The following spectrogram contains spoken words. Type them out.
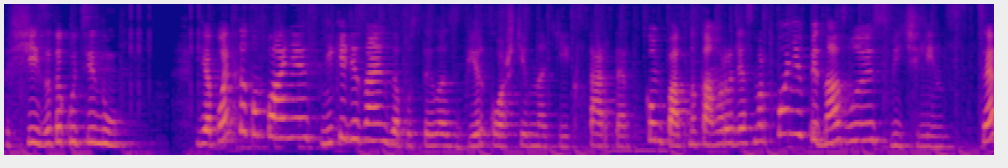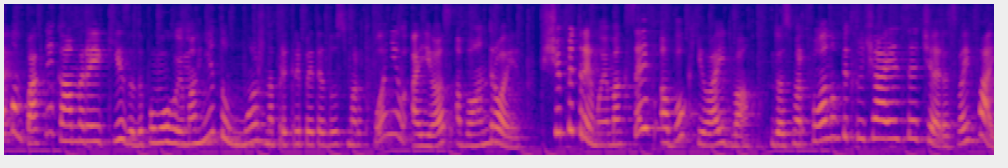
Та ще й за таку ціну. Японська компанія Sneaky Design запустила збір коштів на Kickstarter. Компактну камеру для смартфонів під назвою Switch Lens. Це компактні камери, які за допомогою магніту можна прикріпити до смартфонів iOS або Android, що підтримує MagSafe або QI 2. До смартфону підключається через Wi-Fi.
